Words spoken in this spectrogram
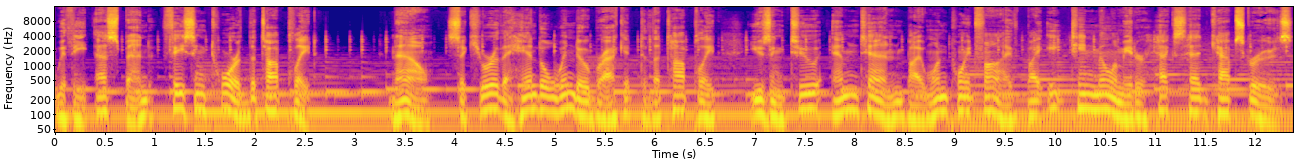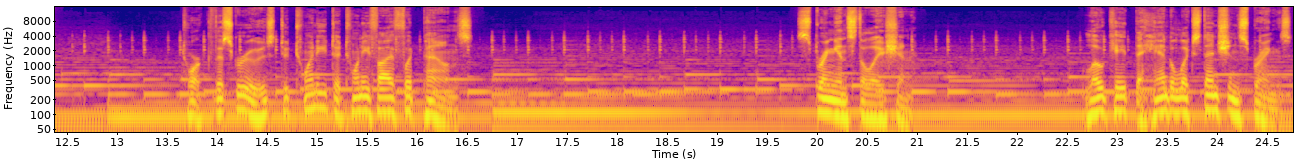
with the S-bend facing toward the top plate. Now, secure the handle window bracket to the top plate using two M10 by 1.5 by 18 mm hex head cap screws. Torque the screws to 20 to 25 foot-pounds. Spring installation. Locate the handle extension springs,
